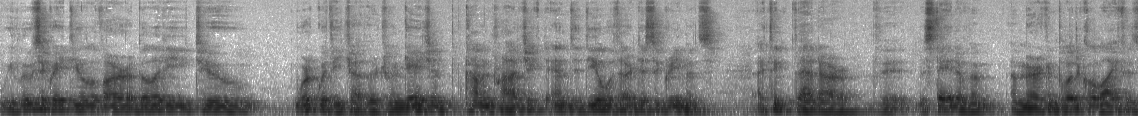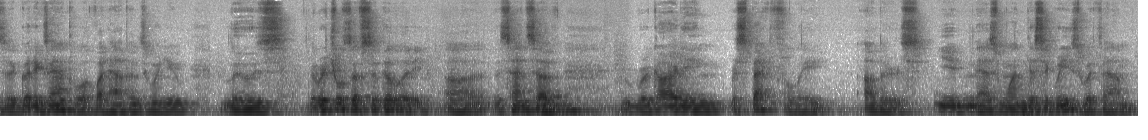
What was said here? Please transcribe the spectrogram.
we lose a great deal of our ability to work with each other, to engage in common project, and to deal with our disagreements. I think that our the, the state of American political life is a good example of what happens when you lose the rituals of civility, uh, the sense of regarding respectfully others, even as one disagrees with them.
